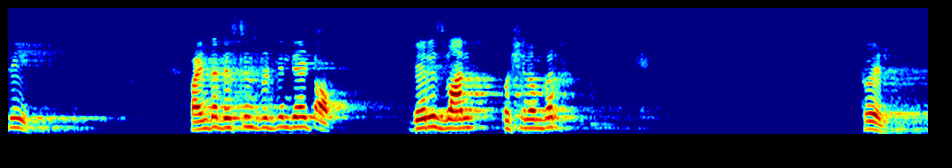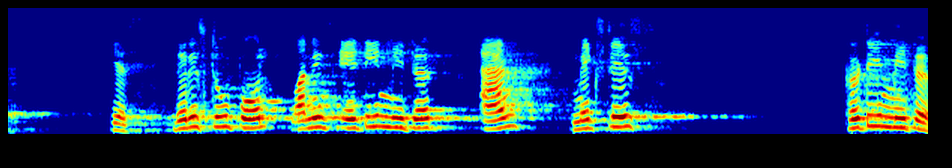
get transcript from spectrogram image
See. Find the distance between their top. There is one question number 12. Yes, there is two pole. One is 18 meter and next is 13 meter.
